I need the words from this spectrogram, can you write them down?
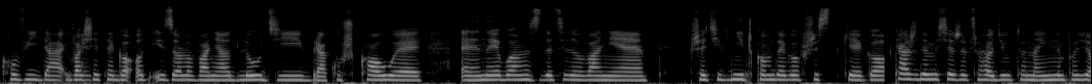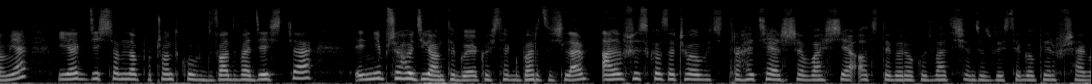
COVID-a i właśnie tego odizolowania od ludzi, braku szkoły. E, no ja byłam zdecydowanie przeciwniczką tego wszystkiego. Każdy myślę, że przechodził to na innym poziomie. I jak gdzieś tam na początku w 2020 nie przechodziłam tego jakoś tak bardzo źle, ale wszystko zaczęło być trochę cięższe właśnie od tego roku 2021.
